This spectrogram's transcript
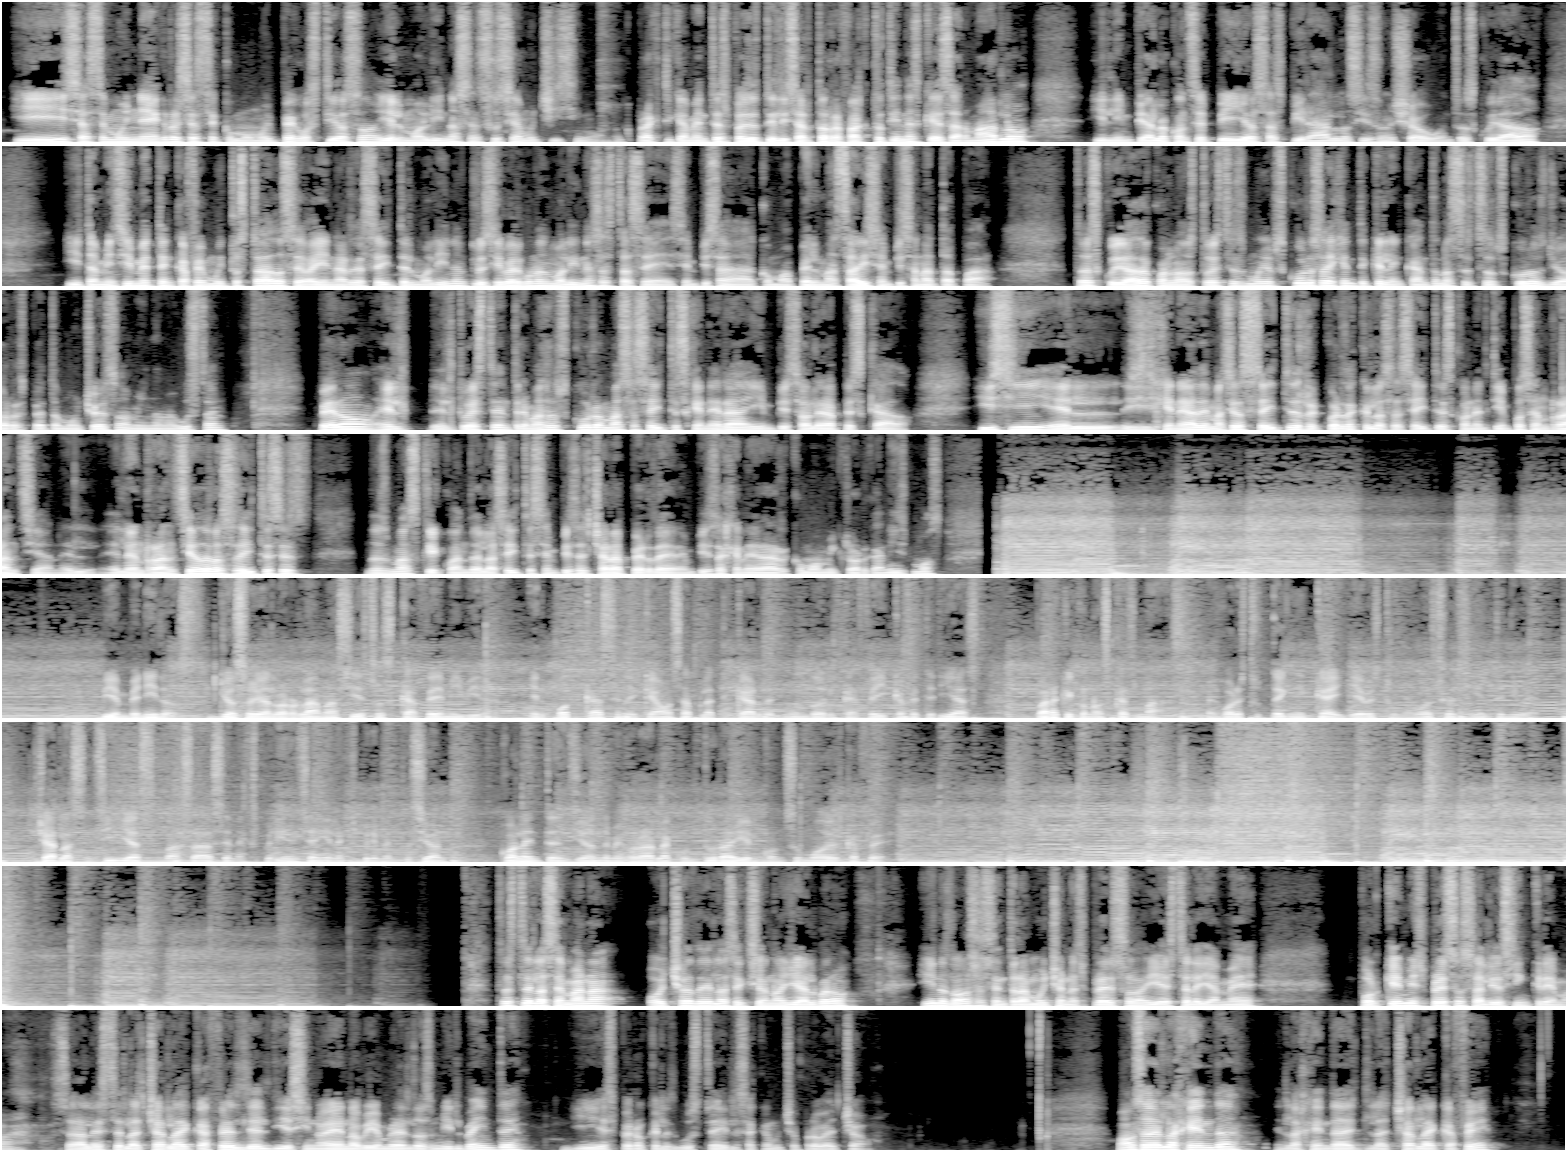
y se hace muy negro y se hace como muy pegostioso y el molino se ensucia muchísimo. Prácticamente después de utilizar torrefacto tienes que desarmarlo y limpiarlo con cepillos, aspirarlo, si es un show. Entonces cuidado. Y también si meten café muy tostado se va a llenar de aceite el molino. Inclusive algunos molinos hasta se, se empiezan como a pelmazar y se empiezan a tapar. Entonces, cuidado con los tuestes muy oscuros. Hay gente que le encantan los tuestes oscuros. Yo respeto mucho eso. A mí no me gustan. Pero el, el tueste, entre más oscuro, más aceites genera y empieza a oler a pescado. Y si, el, si genera demasiados aceites, recuerda que los aceites con el tiempo se enrancian. El, el enranciado de los aceites es, no es más que cuando el aceite se empieza a echar a perder, empieza a generar como microorganismos. Bienvenidos, yo soy Álvaro Lamas y esto es Café Mi Vida, el podcast en el que vamos a platicar del mundo del café y cafeterías para que conozcas más, mejores tu técnica y lleves tu negocio al siguiente nivel. Charlas sencillas basadas en la experiencia y en la experimentación con la intención de mejorar la cultura y el consumo del café. Entonces, es la semana 8 de la sección Oye Álvaro. Y nos vamos a centrar mucho en espresso y a este le llamé ¿Por qué mi espresso salió sin crema? Sale, esta es la charla de café del 19 de noviembre del 2020 y espero que les guste y les saque mucho provecho. Vamos a ver la agenda, la agenda de la charla de café.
